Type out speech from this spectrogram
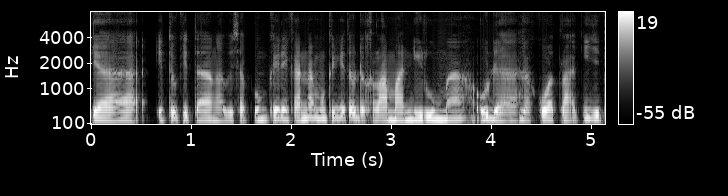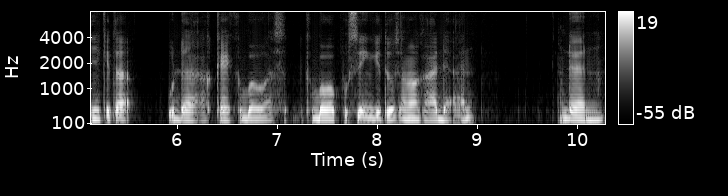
ya itu kita nggak bisa pungkiri karena mungkin kita udah kelamaan di rumah udah nggak kuat lagi. Jadinya kita udah kayak ke bawah ke bawah pusing gitu sama keadaan. Dan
